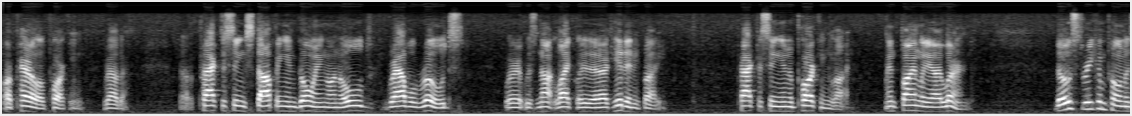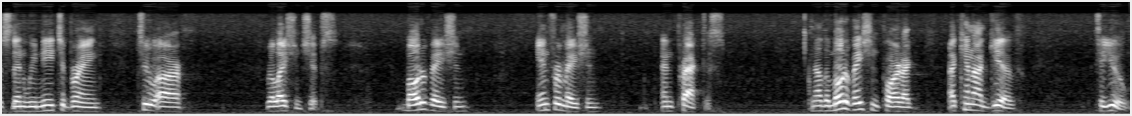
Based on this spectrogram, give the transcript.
or parallel parking, rather. Uh, practicing stopping and going on old gravel roads where it was not likely that I'd hit anybody. Practicing in a parking lot. And finally, I learned. Those three components then we need to bring to our relationships motivation, information, and practice. Now, the motivation part I, I cannot give to you.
